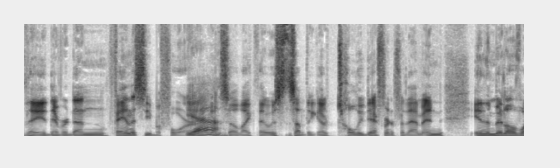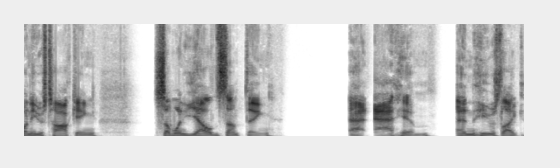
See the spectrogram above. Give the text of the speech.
they had never done fantasy before. Yeah. and so like that was something uh, totally different for them. And in the middle of when he was talking, someone yelled something at at him. And he was like,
